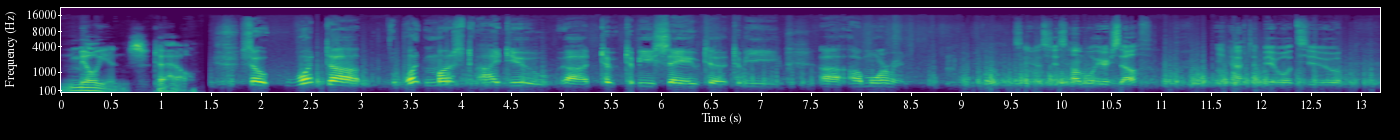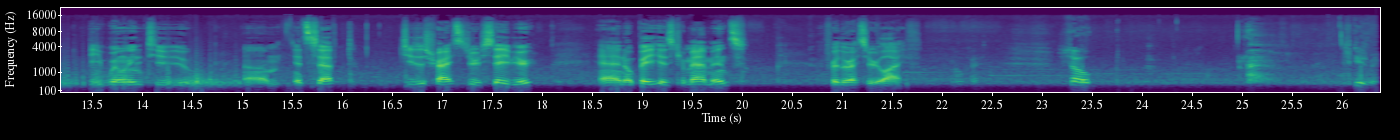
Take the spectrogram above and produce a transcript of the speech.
millions to hell. So what? Uh, what must I do uh, to to be saved? To to be uh, a Mormon? So you must just humble yourself. You have to be able to be willing to um, accept Jesus Christ as your Savior and obey His commandments for the rest of your life. Okay. So, excuse me.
